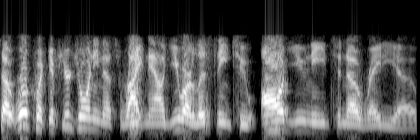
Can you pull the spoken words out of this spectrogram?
So, real quick, if you're joining us right now, you are listening to All You Need to Know Radio,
